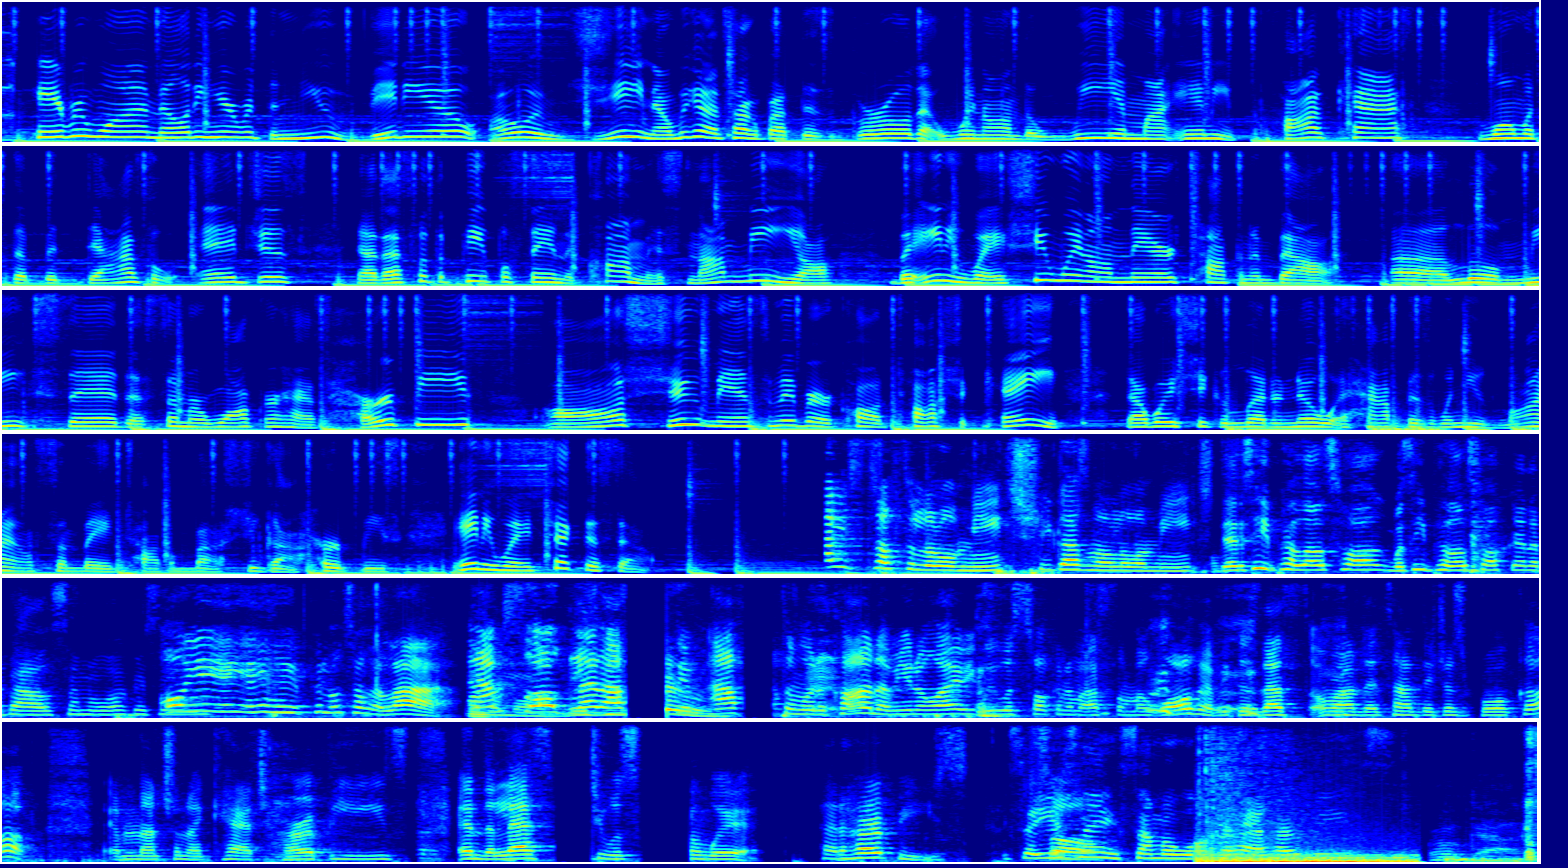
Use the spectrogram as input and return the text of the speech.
Hey everyone, Melody here with the new video. OMG. Now we got to talk about this girl that went on the We in Miami podcast, the one with the bedazzled edges. Now that's what the people say in the comments, not me, y'all. But anyway, she went on there talking about uh Lil Meech said that Summer Walker has herpes. Oh shoot, man. Somebody better call Tasha K. That way she could let her know what happens when you lie on somebody talking about she got herpes. Anyway, check this out. I used to talk to Little Meech. You guys know Little Meech. Does he pillow talk? Was he pillow talking about Summer Walker? Oh yeah, yeah, yeah. He pillow talk a lot. And I'm so glad I fucked him, I fucked him with a condom. You know why? We was talking about Summer Walker because that's around the time they just broke up. I'm not trying to catch herpes. And the last she was fucking with had herpes. So you're saying Summer Walker had herpes? Oh God.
